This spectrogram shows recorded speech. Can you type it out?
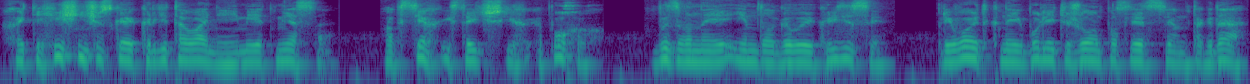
хотя хищническое кредитование имеет место во всех исторических эпохах, вызванные им долговые кризисы приводят к наиболее тяжелым последствиям тогда,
